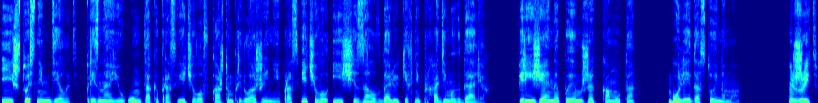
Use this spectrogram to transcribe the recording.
И что с ним делать? Признаю, ум так и просвечивал в каждом предложении. Просвечивал и исчезал в далеких непроходимых далях, переезжая на ПМЖ к кому-то более достойному. «Жить?»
